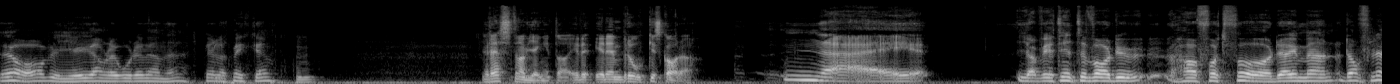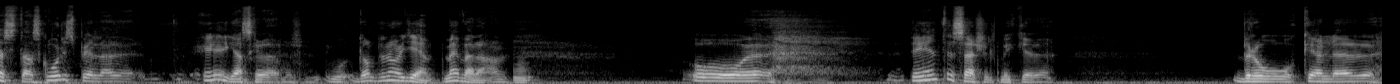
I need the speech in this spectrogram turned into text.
Ja, vi är gamla goda vänner. Spelat mycket. Resten av gänget då? Är det, är det en brokig skara? Nej, jag vet inte vad du har fått för dig, men de flesta skådespelare är ganska... De drar jämt med varann. Mm. Och eh, det är inte särskilt mycket bråk eller,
